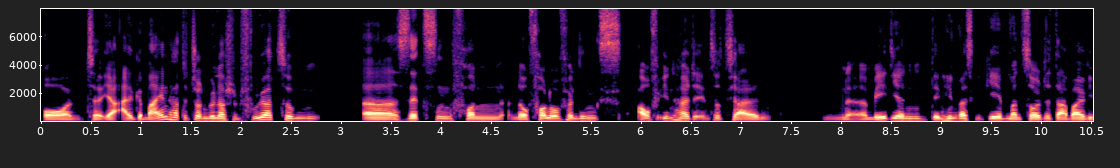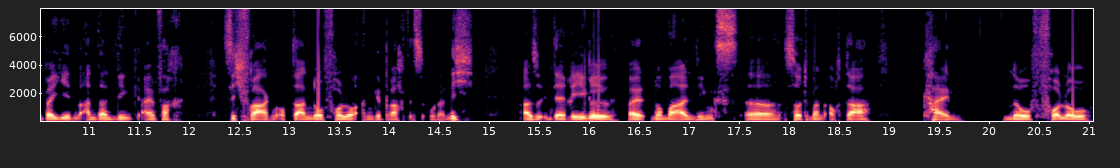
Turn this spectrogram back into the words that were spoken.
Und äh, ja, allgemein hatte John Müller schon früher zum äh, Setzen von No-Follow für Links auf Inhalte in sozialen äh, Medien den Hinweis gegeben, man sollte dabei wie bei jedem anderen Link einfach sich fragen, ob da ein No-Follow angebracht ist oder nicht. Also in der Regel bei normalen Links äh, sollte man auch da kein No-Follow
